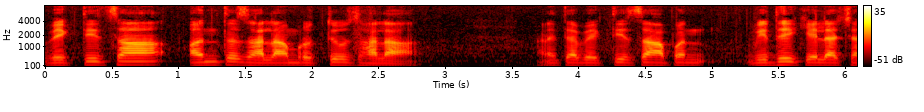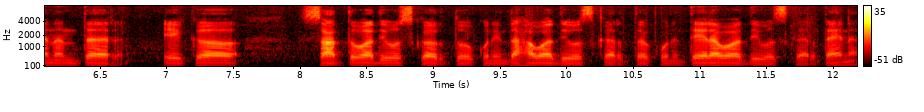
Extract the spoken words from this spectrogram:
व्यक्तीचा अंत झाला मृत्यू झाला आणि त्या व्यक्तीचा आपण विधी केल्याच्यानंतर एक सातवा दिवस करतो कोणी दहावा दिवस करतं कोणी तेरावा दिवस करत आहे ना?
